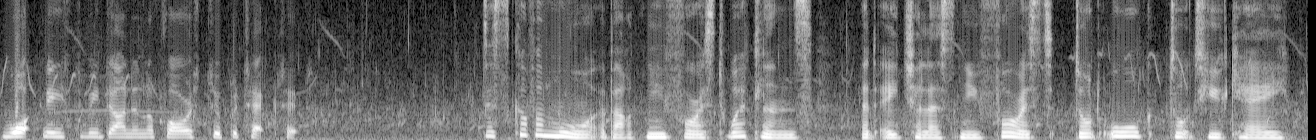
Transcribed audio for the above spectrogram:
what needs to be done in the forest to protect it. Discover more about New Forest wetlands at hlsnewforest.org.uk.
